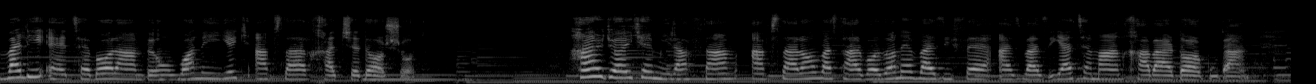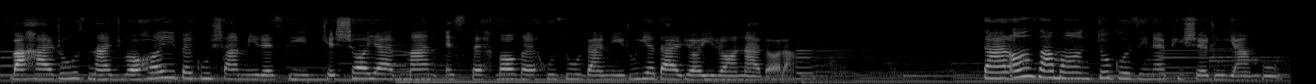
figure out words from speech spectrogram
ولی اعتبارم به عنوان یک افسر خدشدار شد هر جایی که می رفتم افسران و سربازان وظیفه از وضعیت من خبردار بودند و هر روز نجواهایی به گوشم می رسید که شاید من استحقاق حضور در نیروی دریایی را ندارم. در آن زمان دو گزینه پیش رویم بود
